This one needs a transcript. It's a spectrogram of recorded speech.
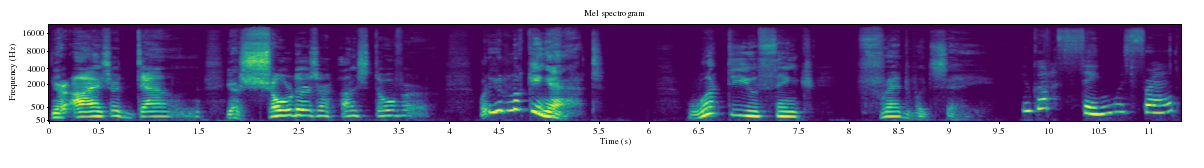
Your eyes are down. Your shoulders are hunched over. What are you looking at? What do you think Fred would say? You got a thing with Fred?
